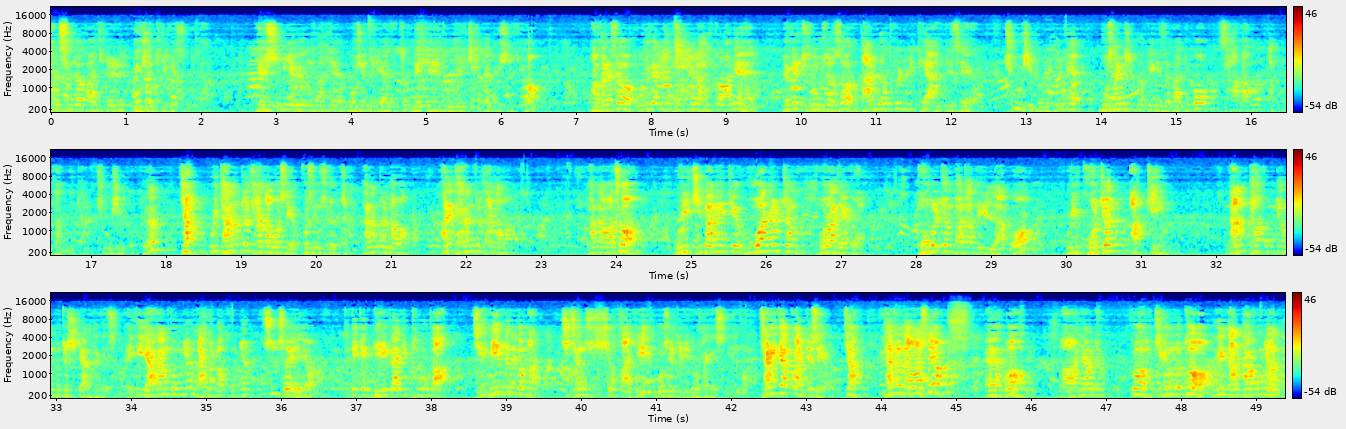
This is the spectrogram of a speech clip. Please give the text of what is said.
한 서너 가지를 모셔드리겠습니다. 열심히 여러분한테 모셔드려야지 또 내년에도 우리를 찾아주시죠. 아, 그래서 우리가 이제 공연을 할 동안에 여기 들어오셔서 난로불 밑에 앉으세요. 추우신 분은. 그게 신고 돼 있어가지고 사방으로 따뜻합니다. 추우신 분들은. 자, 우리 단원들 다 나오세요. 고생스럽죠. 단원들 나와. 아니, 단원들 다 나와. 다 나와서 우리 집안에 이제 우환을 좀 몰아내고 복을 좀 받아들이려고 우리 고전 악기 난타 공연부터 시작하겠습니다. 이게 야간 공연 마지막 공연 순서예요. 근데 이게 네 가지 프로가 재미있는 것만 지창수 씨 쇼까지 모셔드리도록 하겠습니다. 자리 잡고 앉으세요. 자, 다들 나왔어요? 예, 뭐, 아, 그냥 좀, 그, 지금부터 우리 난타 공연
